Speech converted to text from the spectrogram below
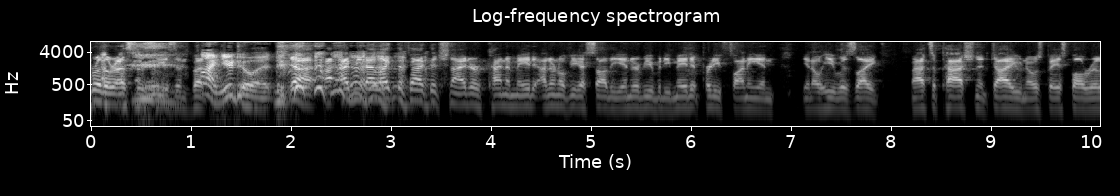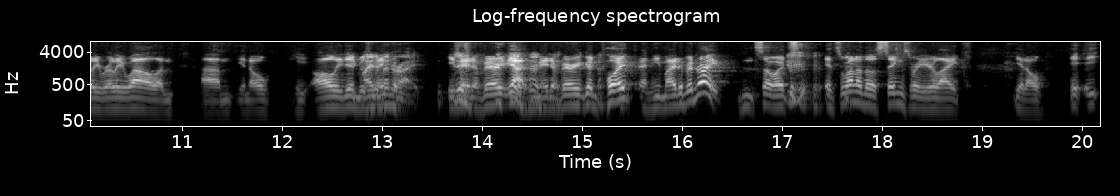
for the rest of the season. But Fine, you do it. yeah, I, I mean, I like the fact that Schneider kind of made it. I don't know if you guys saw the interview, but he made it pretty funny. And, you know, he was like, Matt's a passionate guy who knows baseball really, really well. And, um, you know, he all he did was might have make a- right. he made a very, yeah, he made a very good point and he might have been right. And so it's, it's one of those things where you're like, you know, it,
